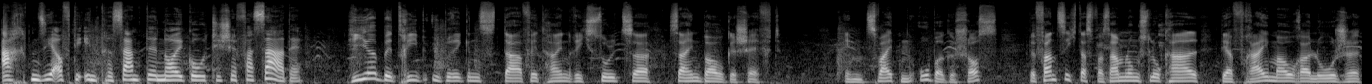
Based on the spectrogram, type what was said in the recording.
achten Sie auf die interessante neugotische Fassade. Hier betrieb übrigens David Heinrich Sulzer sein Baugeschäft. Im zweiten Obergeschoss befand sich das Versammlungslokal der Freimaurerloge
